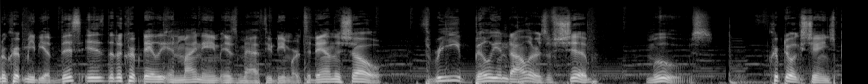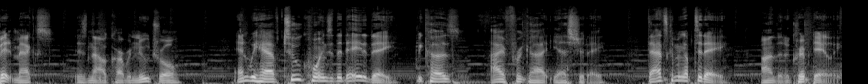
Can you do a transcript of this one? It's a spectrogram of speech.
Decrypt Media, this is the Decrypt Daily, and my name is Matthew Diemer. Today on the show, $3 billion of SHIB moves. Crypto exchange BitMEX is now carbon neutral. And we have two coins of the day today because I forgot yesterday. That's coming up today on the Decrypt Daily.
